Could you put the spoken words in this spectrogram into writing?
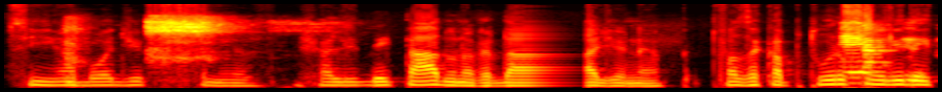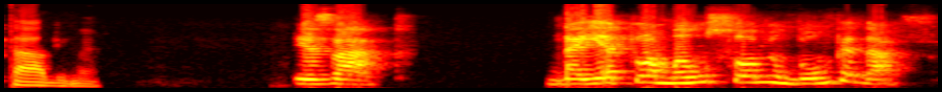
Sim, a boa dica mesmo. Deixar ele deitado, na verdade, né? Faz a captura é, com ele deitado, né? Exato. Daí a tua mão some um bom pedaço.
